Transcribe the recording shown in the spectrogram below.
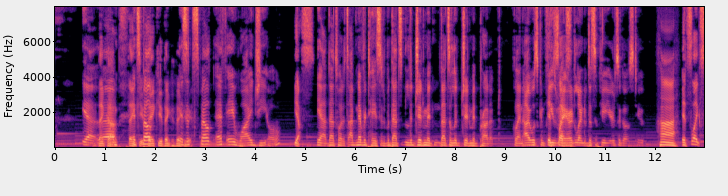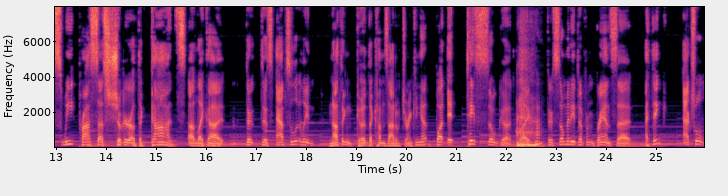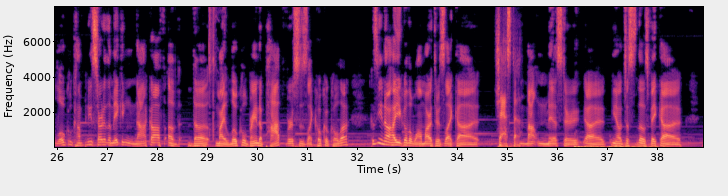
Yeah, Thank um, God. Thank it's you. spelled- thank you. Thank you. Thank Is you. it spelled F A Y G O? yes. Yeah, that's what it's. I've never tasted, but that's legitimate. That's a legitimate product. Glenn, I was confused It's when like- I heard learned of this a few years ago too. Huh. It's like sweet processed sugar of the gods. Uh, like uh, there, there's absolutely nothing good that comes out of drinking it, but it tastes so good. Like there's so many different brands that I think actual local companies started the making knockoff of the my local brand of pop versus like Coca Cola. Because you know how you go to Walmart, there's like uh Shasta. Mountain Mist or uh, you know just those fake uh,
